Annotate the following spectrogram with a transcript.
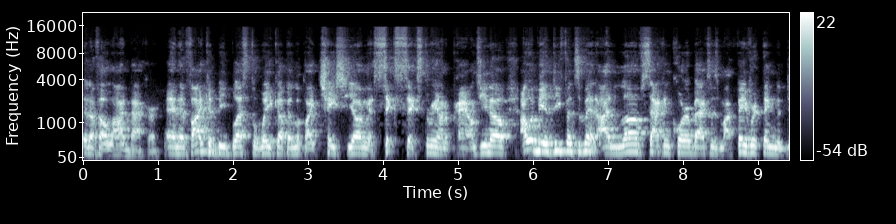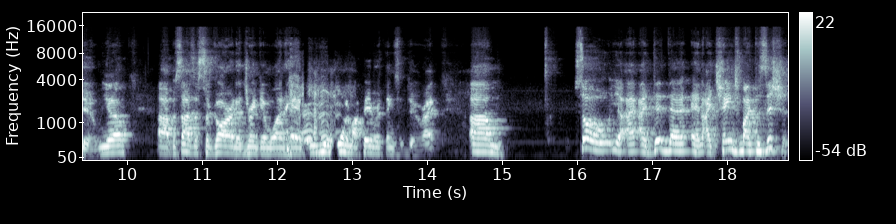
NFL linebacker. And if I could be blessed to wake up and look like Chase Young at 6'6, 300 pounds, you know, I would be a defensive end. I love sacking quarterbacks is my favorite thing to do, you know, uh, besides a cigar and a drink in one hand, one of my favorite things to do, right? Um, so, yeah, I, I did that and I changed my position.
